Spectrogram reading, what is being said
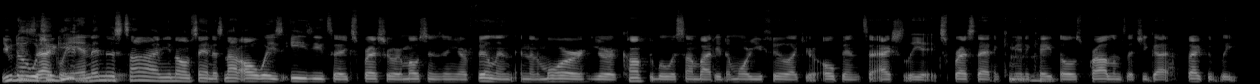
You know what exactly. you're getting. And in this time, you know what I'm saying, it's not always easy to express your emotions and your feeling. And the more you're comfortable with somebody, the more you feel like you're open to actually express that and communicate mm-hmm. those problems that you got effectively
